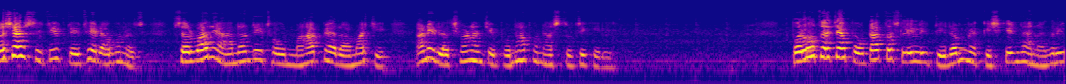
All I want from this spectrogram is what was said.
तशा स्थितीत तेथे राहूनच सर्वांनी आनंदित होऊन महात्म्या रामाची आणि लक्ष्मणांची पुन्हा पुन्हा स्तुती केली. पर्वताच्या पोटात असलेली ती रम्य किशकिंधा नगरी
